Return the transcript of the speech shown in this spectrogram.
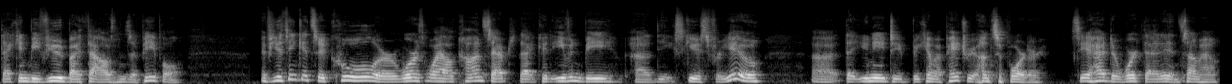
that can be viewed by thousands of people. If you think it's a cool or worthwhile concept that could even be uh, the excuse for you uh, that you need to become a Patreon supporter. See, I had to work that in somehow.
